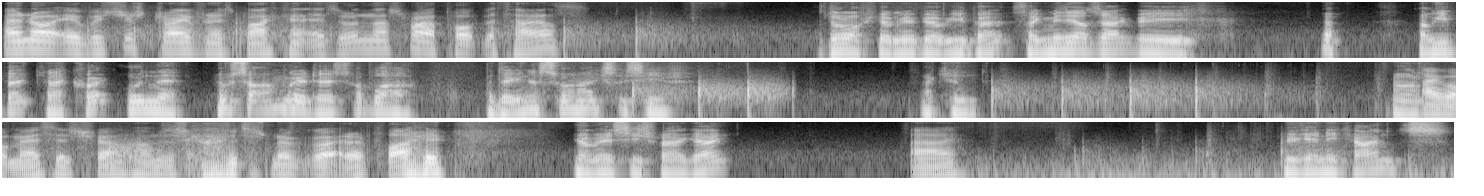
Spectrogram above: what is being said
I know it was just driving us back into his own. That's why I popped the tires. I don't know if you're maybe a wee bit thing me there, Jack, be a wee bit kind of quick wouldn't the. No, so I'm going to do up like a dinosaur actually, see if I can. Or I got message from. I'm just gonna just not got a reply. get a message for a guy. Aye, You get any cans?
